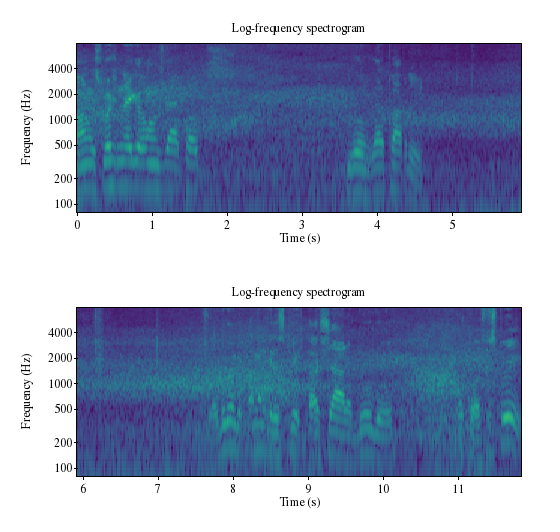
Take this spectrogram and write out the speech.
Arnold Schwarzenegger owns that, folks. He owns a lot of property. So we're gonna. I'm gonna get a, street, a shot of Google across the street.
